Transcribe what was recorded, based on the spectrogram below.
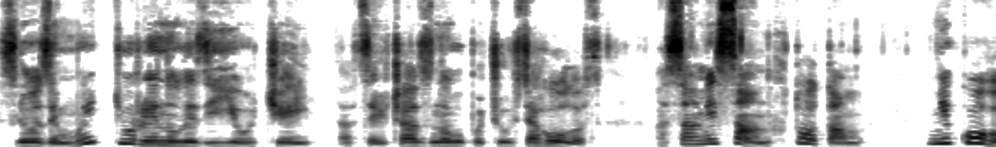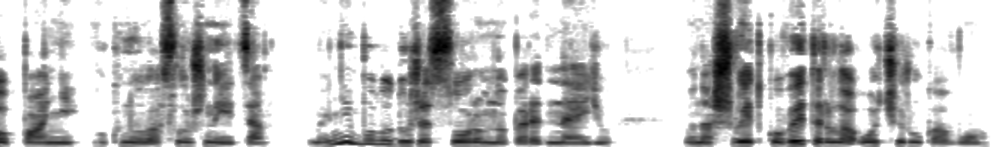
Сльози миттю ринули з її очей, а в цей час знову почувся голос А самі сан, хто там? Нікого, пані. гукнула служниця. Мені було дуже соромно перед нею. Вона швидко витерла очі рукавом.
